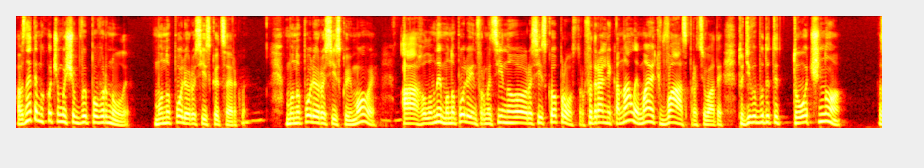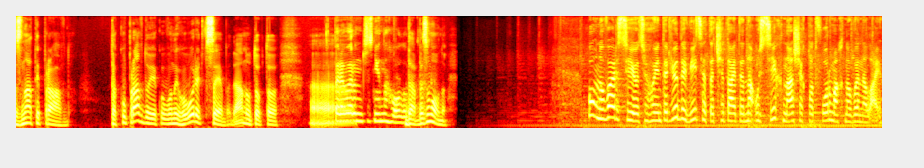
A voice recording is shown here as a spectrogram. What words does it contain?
а ви знаєте, ми хочемо, щоб ви повернули монополію російської церкви, монополію російської мови, а головне монополію інформаційного російського простору. Федеральні канали мають вас працювати. Тоді ви будете точно знати правду. Таку правду, яку вони говорять в себе. Да? Ну, тобто, е, Перевернути з ніг на голову. Да, безумовно. Повну версію цього інтерв'ю дивіться та читайте на усіх наших платформах Новини Лайв.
